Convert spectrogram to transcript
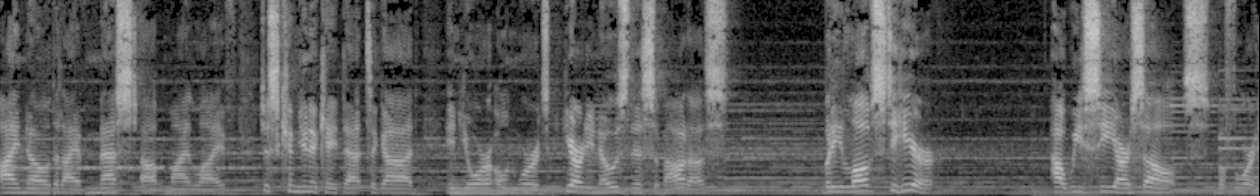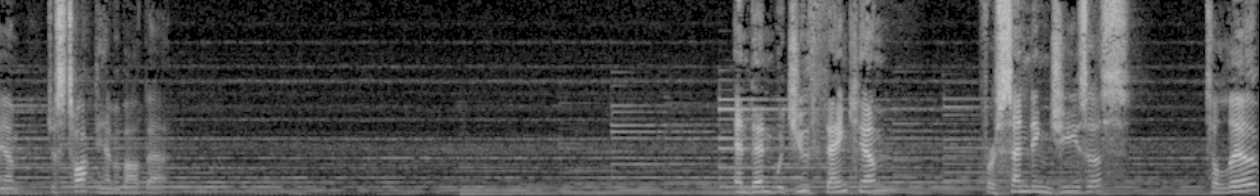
I know that I have messed up my life. Just communicate that to God in your own words. He already knows this about us, but He loves to hear how we see ourselves before Him. Just talk to Him about that. And then would you thank Him for sending Jesus to live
